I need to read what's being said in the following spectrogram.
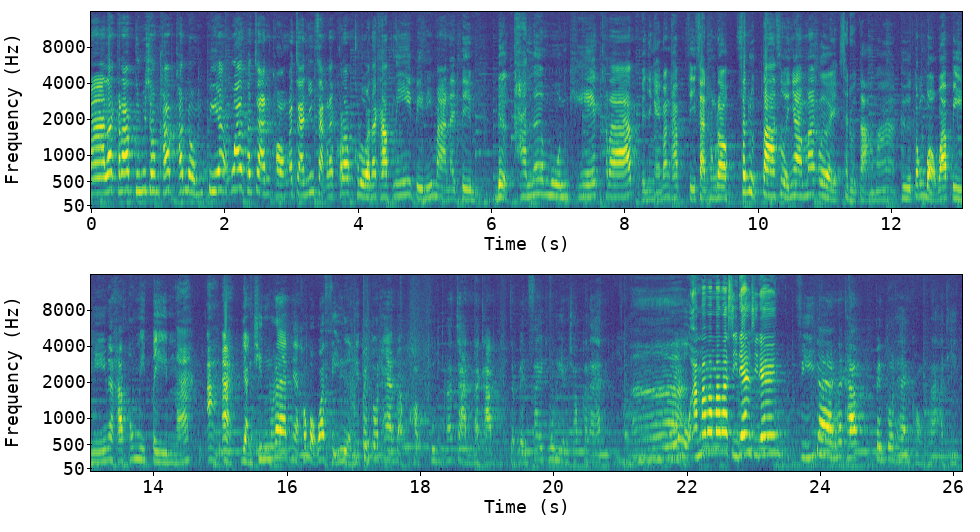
มาแล้วครับคุณผู้ชมครับ ขนมเปี๊ยะไหว้พระจันทร์ของอาจารย์ยิ่งศักดิ์และครอบครัวนะครับ นี่ปีนี้มาในธีม The Color Moon Cake ครับ เป็นยังไงบ้างครับ สีสันของเราสะดุดตาสวยงามมากเลย สะดุดตามาก คือต้องบอกว่าปีนี้นะครับเขามีธีมนะอะอะอย่างชิ้นแรกเนี่ยเขาบอกว่าสีเหลืองเนี่ยเป็นตัวแทนแบบขอบคุณพระจันทร์นะครับจะเป็นไส้ทุเรียนช็อกโกแลตอ่โอ้าโหอะมามามามาสีแดงสีแดง สีแดงนะครับเป็นตัวแทนของพระอาทิตย์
